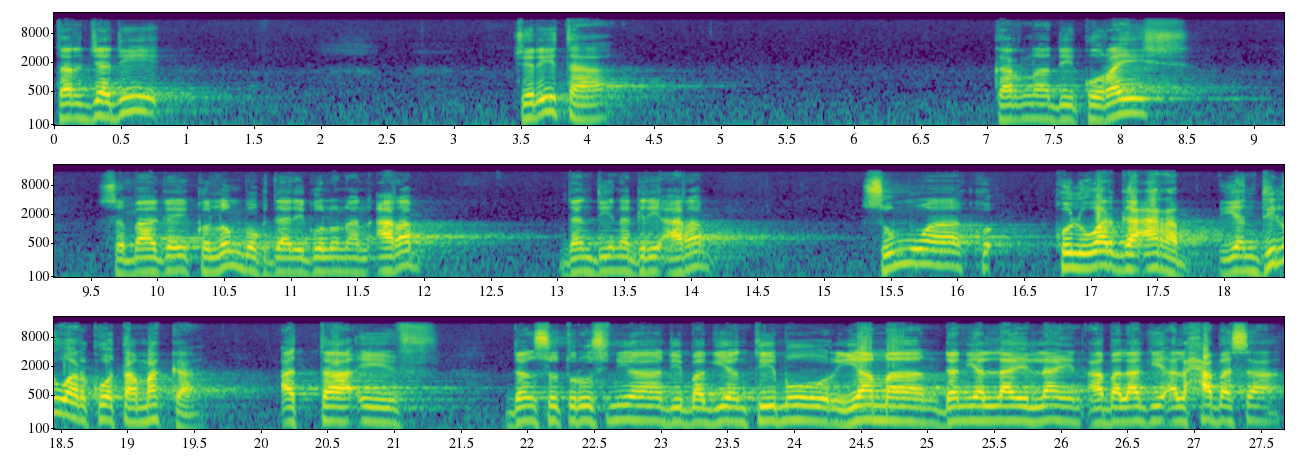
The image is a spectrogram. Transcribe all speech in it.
Terjadi cerita karena di Quraisy sebagai kelompok dari golongan Arab dan di negeri Arab semua keluarga Arab yang di luar kota Makkah At-Taif dan seterusnya di bagian timur Yaman dan yang lain-lain apalagi Al-Habasa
